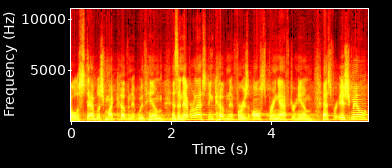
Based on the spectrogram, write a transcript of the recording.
I will establish my covenant with him as an everlasting covenant for his offspring after him. As for Ishmael,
